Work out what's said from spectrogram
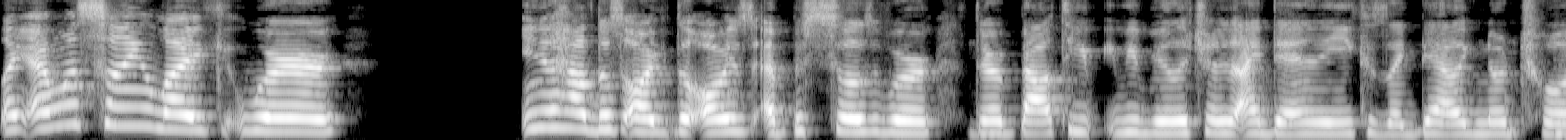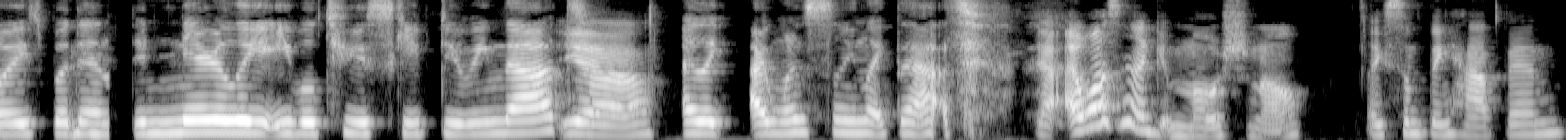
like I want something like where, you know how those are the always episodes where they're about to reveal each other's identity because like they have like no choice, but then they're nearly able to escape doing that. Yeah. I like I want something like that. Yeah. I wasn't like emotional. Like something happened.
